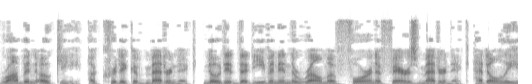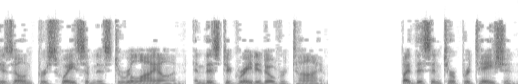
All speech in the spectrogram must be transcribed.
Robin Okey, a critic of Metternich, noted that even in the realm of foreign affairs Metternich had only his own persuasiveness to rely on, and this degraded over time. By this interpretation,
